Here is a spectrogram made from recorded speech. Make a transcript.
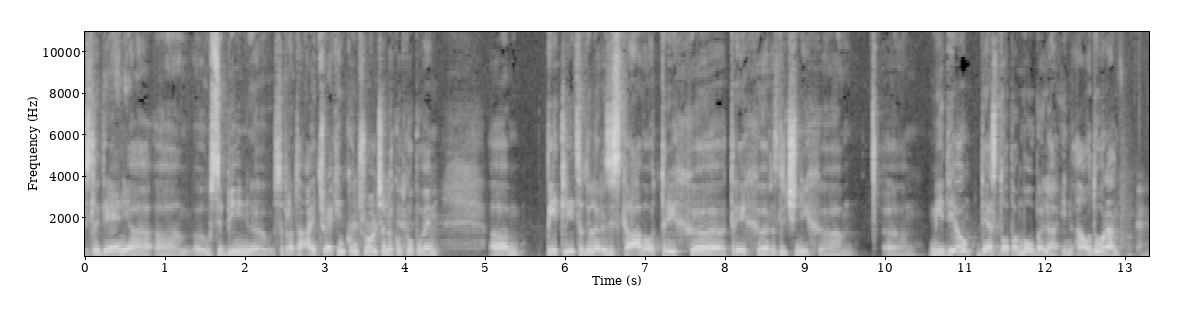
sledenja um, vsebin, se pravi ta eye tracking control, če lahko tako povem. Um, pet let so delali raziskavo treh, treh različnih. Um, um, medijev, desktopa, mobila in outdoora. Okay.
